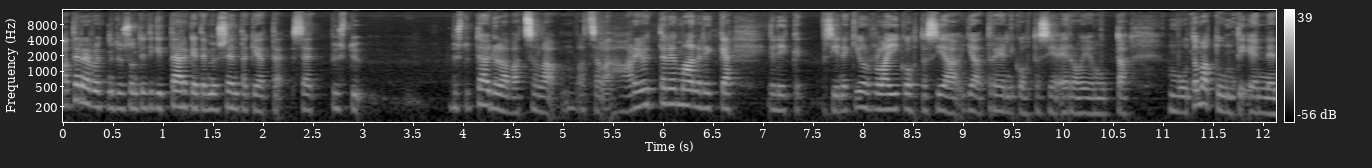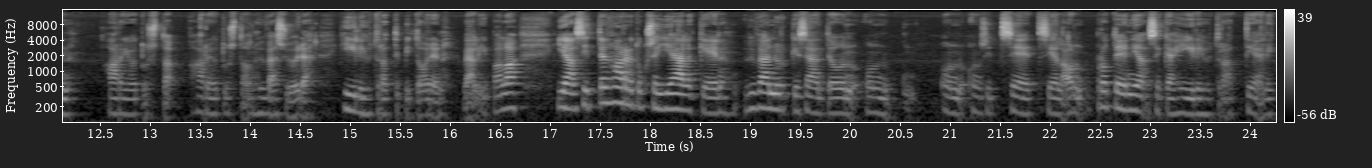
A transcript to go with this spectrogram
ateriarytmitys on tietenkin tärkeää myös sen takia, että sä et pysty pysty täydellä vatsalla, vatsalla harjoittelemaan, eli, eli siinäkin on lajikohtaisia ja treenikohtaisia eroja, mutta muutama tunti ennen harjoitusta, harjoitusta on hyvä syödä hiilihydraattipitoinen välipala. Ja sitten harjoituksen jälkeen hyvä nyrkkisääntö on, on on, on sit se, että siellä on proteiinia sekä hiilihydraattia, eli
